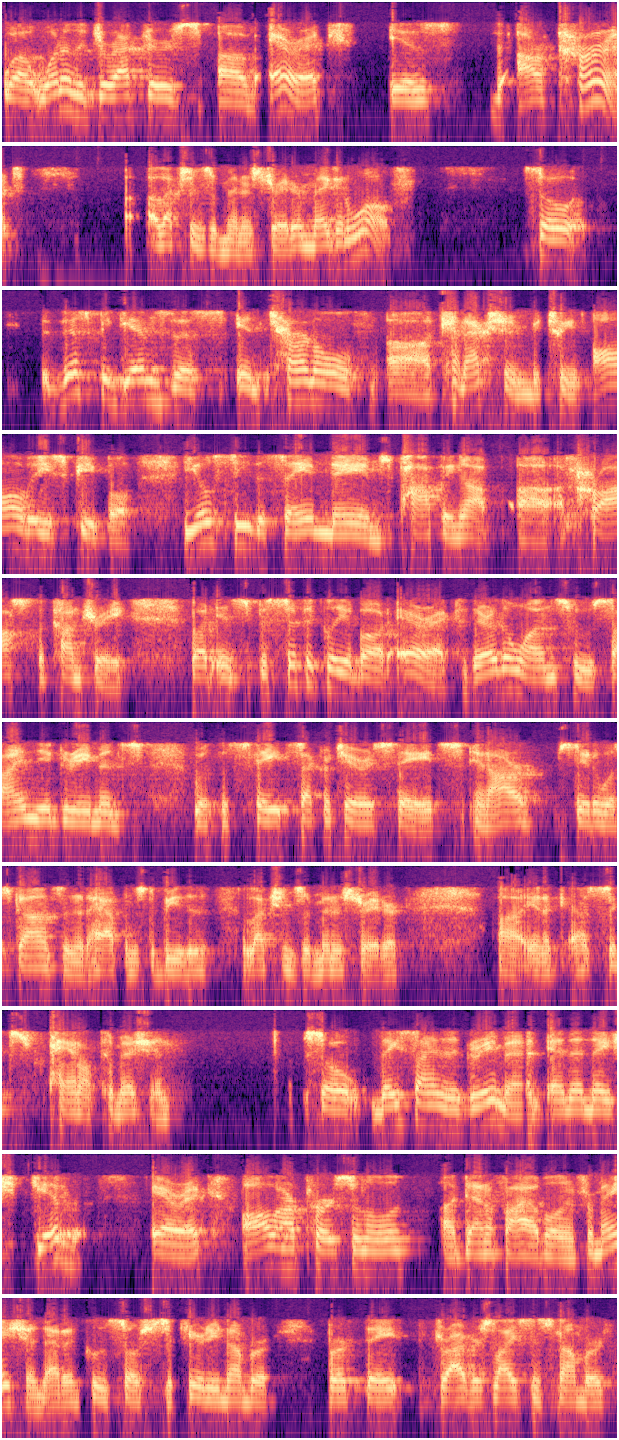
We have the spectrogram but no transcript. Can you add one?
Well, one of the directors of ERIC is the, our current elections administrator, Meagan Wolfe. So this begins this internal uh, connection between all these people. You'll see the same names popping up uh, across the country, but in specifically about ERIC, they're the ones who signed the agreements with the state secretary of states. In our state of Wisconsin, it happens to be the elections administrator uh, in a, a six-panel commission. So they sign an agreement, and then they give Eric all our personal identifiable information. That includes social security number, birth date, driver's license number,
